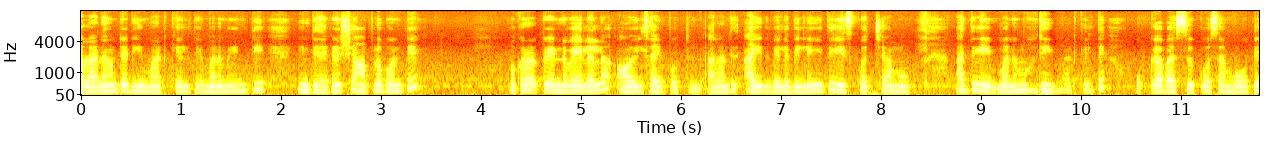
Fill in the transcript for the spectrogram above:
అలానే ఉంటే డీమార్ట్కి వెళ్తే మనం ఏంటి? ఇంటి దగ్గర షాప్లో కొంటే ఒక రెండు వేలలో ఆయిల్స్ అయిపోతుంది. అలాంటి ఐదు వేల బిల్లు అయితే వేసుకొచ్చాము. అదే మనము డీమార్ట్కి వెళ్తే ఒక్క వస్తువు కోసం పోతే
